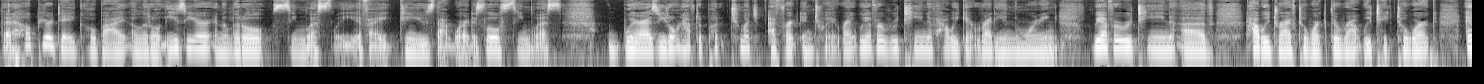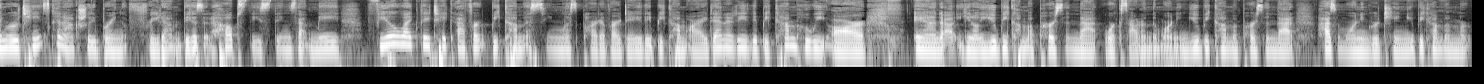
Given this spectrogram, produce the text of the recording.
that help your day go by a little easier and a little seamlessly, if I can use that word. It's a little seamless. Whereas you don't have to put too much effort into it, right? We have a routine of how we get ready in the morning. We have a routine of how we drive to work, the route we take to work. And routines can actually bring freedom because it helps these things that may feel like they take effort become a seamless part of our day. They become our identity they become who we are. And, uh, you know, you become a person that works out in the morning. You become a person that has a morning routine. You become a mer-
